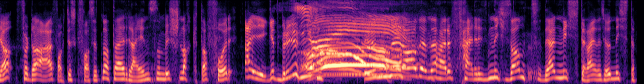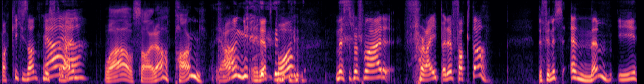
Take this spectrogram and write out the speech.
Ja, for da er faktisk fasiten at det er rein som blir slakta for eget bruk. Under da denne her ferden, ikke sant? Det er nisterein. Det ser jo nistepakke, ikke sant? Nisterein. Wow, Sara. Pang! Ja, rett på. Neste spørsmål er fleip eller fakta. Det finnes NM i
